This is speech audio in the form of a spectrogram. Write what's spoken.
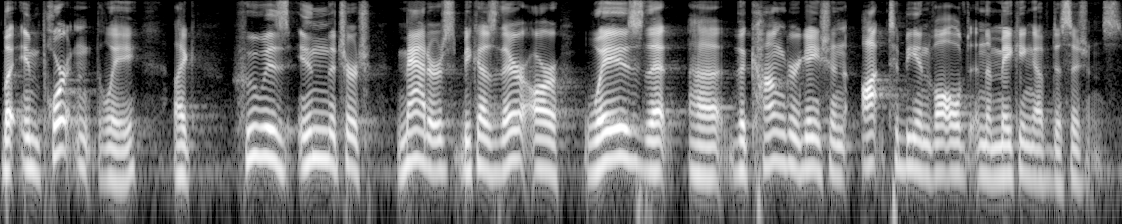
But importantly, like who is in the church matters because there are ways that uh, the congregation ought to be involved in the making of decisions.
